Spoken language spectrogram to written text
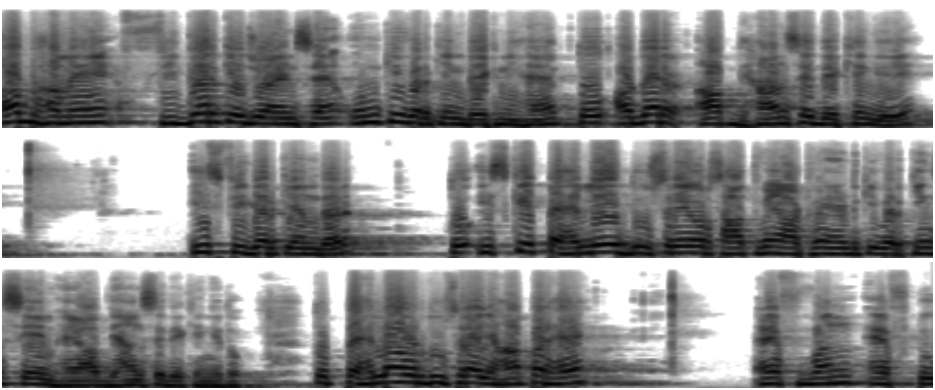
अब हमें फिगर के जो एंड्स हैं उनकी वर्किंग देखनी है। तो अगर आप ध्यान से देखेंगे इस फिगर के अंदर तो इसके पहले दूसरे और सातवें आठवें एंड की वर्किंग सेम है। आप ध्यान से देखेंगे तो। तो पहला और दूसरा यहाँ पर है F1, F2,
